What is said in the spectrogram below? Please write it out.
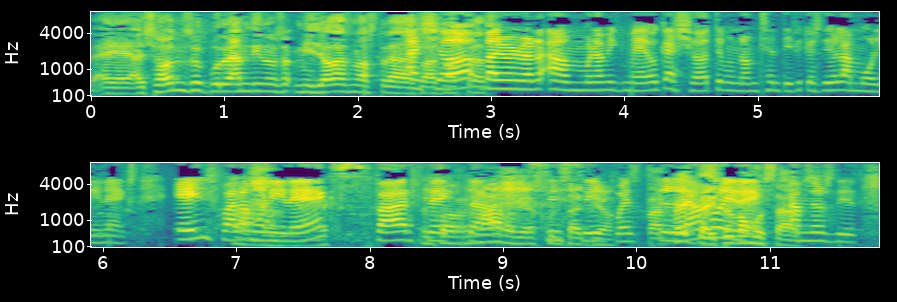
Eh, això ens ho podran dir nos, millor les nostres... les Això nostres... va en honor a un amic meu que això té un nom científic que es diu la Molinex. Ell fa la Ah, Molinex El perfecta. tornado havia sí, sí, jo. pues Perfecte, la i tu com ho Molinex saps? amb dos dits.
